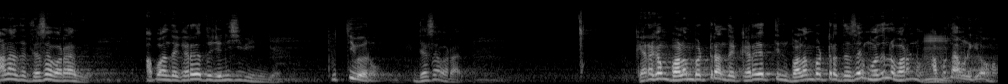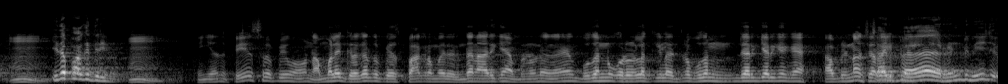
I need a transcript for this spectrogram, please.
ஆனால் அந்த திசை வராது. அப்போ அந்த கிரகத்தை ஜெனிசிவி நீங்கள் புத்தி வரும். திசை வராது. கிரகம் பலம் பெற்று அந்த கிரகத்தின் பலம் பெற்ற திசை முதல்ல வரணும். அப்போ தான் அவனுக்கு யோகம். இதை பார்க்க தெரியணும். நீங்கள் வந்து பேசுகிறப்பையும் நம்மளே கிரகத்தை பேச பார்க்குற மாதிரி இருந்தால் நான் இருக்கேன் அப்படின்னு புதன் ஒரு வேளை கீழே இருந்துச்சுன்னா புதன் இறக்கி இருக்கேங்க அப்படின்னா சரி. இப்போ ரெண்டு நீச்ச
